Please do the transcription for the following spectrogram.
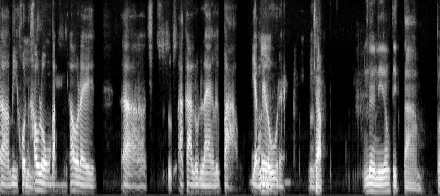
อมีคนเข้าโรงพยาบาลเข้าอะไรอาการรุนแรงหรือเปล่า ยังไม่รู้นะ ครับ เรื่องนี้ต้องติดตามเพราะ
